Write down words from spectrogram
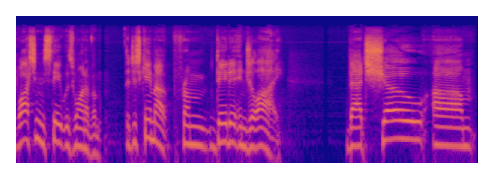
Washington State was one of them. That just came out from data in July that show um,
